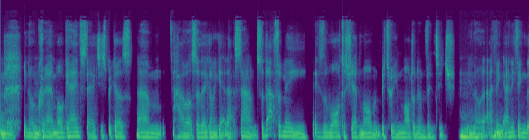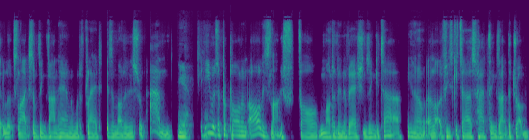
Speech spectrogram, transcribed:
Mm. you know, Mm. create more gain stages because um, how else are they going to get that sound? So that for me is the watershed moment between modern and vintage. Mm. You know, I think Mm. anything that looks like something Van Halen would have played is a modern instrument. And Yeah. he was a proponent all his life for modern innovations in guitar. You know, a lot of his guitars had things like the drop. Do you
